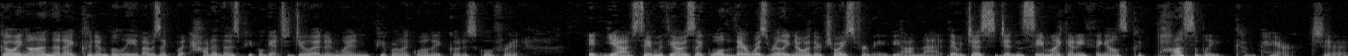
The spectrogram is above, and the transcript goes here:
going on that I couldn't believe. I was like, but how do those people get to do it? And when people are like, well, they go to school for it. It, yeah, same with you. I was like, well, there was really no other choice for me beyond that. It just didn't seem like anything else could possibly compare to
